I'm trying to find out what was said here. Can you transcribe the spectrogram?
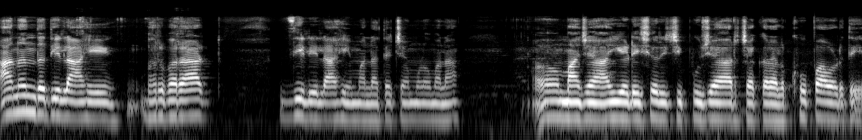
आनंद दिला आहे. भरभराट दिलेला आहे मला. त्याच्यामुळं मला माझ्या आई येडेश्वरीची पूजा अर्चा करायला खूप आवडते.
